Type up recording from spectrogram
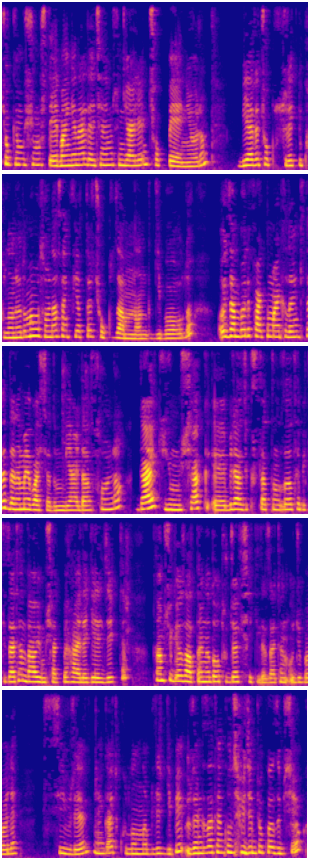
Çok yumuş yumuş değil. Ben genelde H&M süngerlerini çok beğeniyorum. Bir ara çok sürekli kullanıyordum ama sonradan sanki fiyatları çok zamlandı gibi oldu. O yüzden böyle farklı markalarınki de denemeye başladım bir yerden sonra. Gayet yumuşak. Ee, birazcık ıslattığınızda tabii ki zaten daha yumuşak bir hale gelecektir. Tam şu göz altlarına da oturacak şekilde zaten ucu böyle sivri. Yani gayet kullanılabilir gibi. Üzerinde zaten konuşabileceğim çok fazla bir şey yok.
